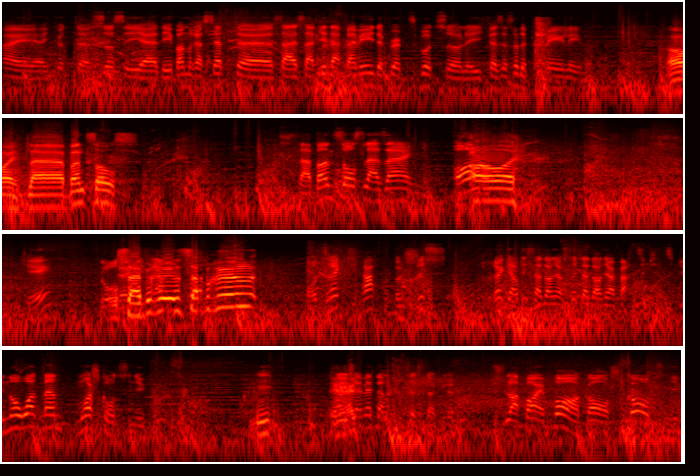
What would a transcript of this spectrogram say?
Ouais, euh, écoute, euh, ça c'est euh, des bonnes recettes, euh, ça, ça vient de la famille depuis un petit bout de ça. Là. Il faisait ça depuis là. Ah ouais, de la bonne sauce. La bonne sauce lasagne. Oh! Ah ouais. Ok. Oh, ça brûle, ça brûle! On dirait que Graf a juste regardé sa dernière stock, la dernière partie, puis il dit, You know what, man? Moi, je continue. Mm. J'ai jamais perdu ce stock-là. Je la perds pas encore, je continue.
